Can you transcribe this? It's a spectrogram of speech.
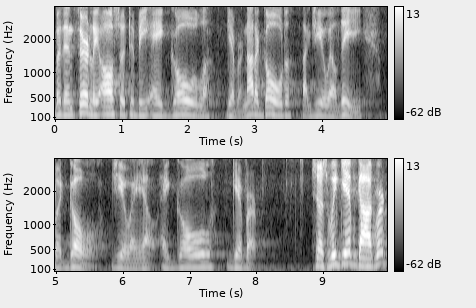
but then thirdly, also to be a goal giver. Not a gold like G O L D, but goal, G O A L, a goal giver. So as we give Godward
